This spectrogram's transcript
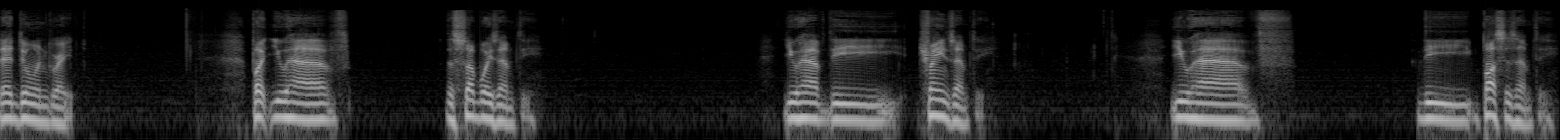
They're doing great. But you have the subways empty. You have the trains empty you have the buses empty.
